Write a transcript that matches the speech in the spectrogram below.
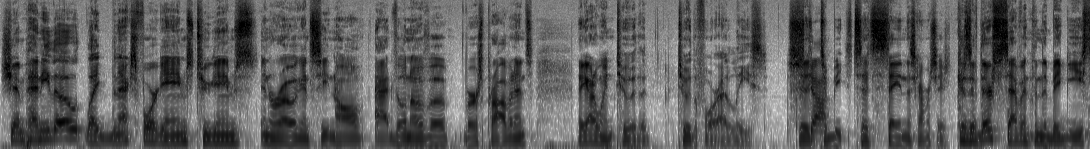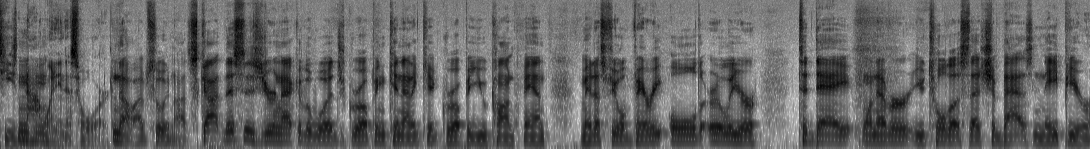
Champagnie though, like the next four games, two games in a row against Seton Hall at Villanova versus Providence, they got to win two of the two of the four at least to, Scott- to be to stay in this conversation. Because if they're seventh in the Big East, he's not Mm-hmm. winning this award. No, absolutely not. Scott, this is your neck of the woods. Grew up in Connecticut, grew up a UConn fan. Made us feel very old earlier today whenever you told us that Shabazz Napier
